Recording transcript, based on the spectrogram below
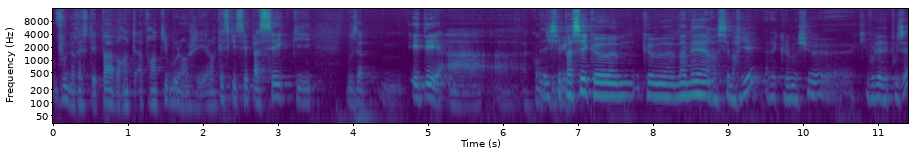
vous, ne restez pas apprenti boulanger. Alors, qu'est-ce qui s'est passé qui vous a aidé à, continuer Il s'est passé que, que ma mère s'est mariée avec le monsieur qui voulait l'épouser.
